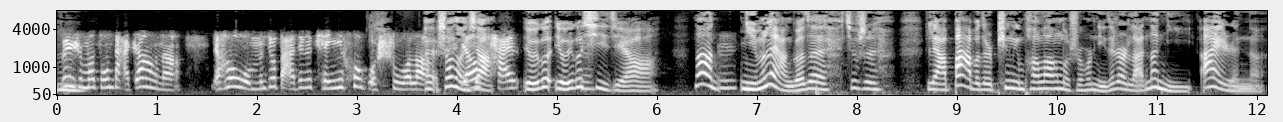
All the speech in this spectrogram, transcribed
为什么总打仗呢？然后我们就把这个前因后果说了。哎，稍等一下，有一个有一个细节啊，那你们两个在就是俩爸爸在这乒铃乓啷的时候，你在这拦，那你爱人呢？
